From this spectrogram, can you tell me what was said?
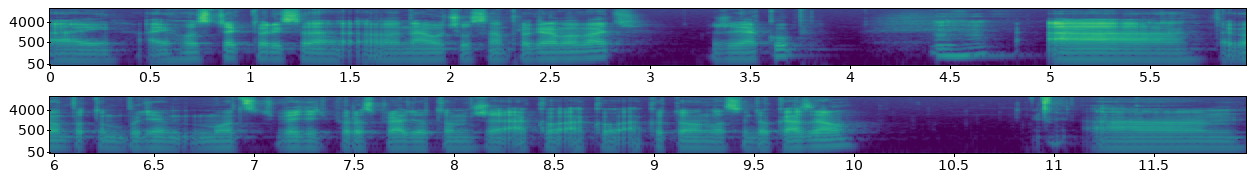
aj, aj hostia, ktorý sa uh, naučil sám programovať, že Jakub. Uh-huh. A tak on potom bude môcť vedieť porozprávať o tom, že ako, ako, ako to on vlastne dokázal. Um,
